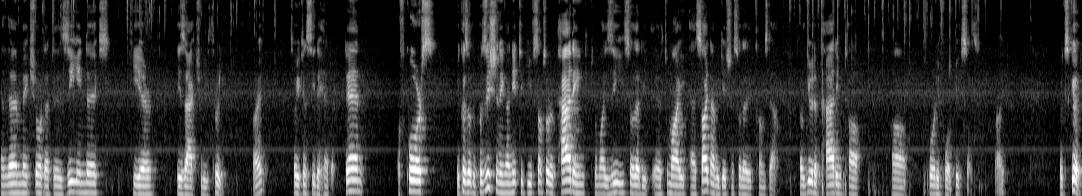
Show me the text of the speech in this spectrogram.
and then make sure that the z index here is actually 3 right so you can see the header. Then, of course, because of the positioning, I need to give some sort of padding to my Z so that it, uh, to my uh, side navigation so that it comes down. So I'll give it a padding top of 44 pixels, right? Looks good.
